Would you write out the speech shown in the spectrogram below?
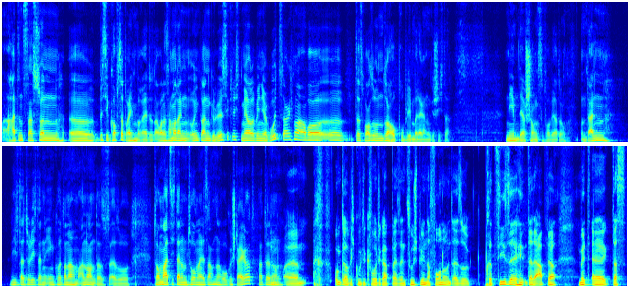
hat uns das schon äh, ein bisschen Kopfzerbrechen bereitet. Aber das haben wir dann irgendwann gelöst gekriegt, mehr oder weniger gut, sage ich mal. Aber äh, das war so unser Hauptproblem bei der ganzen Geschichte. Neben der Chancenverwertung. Und dann lief natürlich dann ein Konter nach dem anderen. Das also Tom hat sich dann im Tor meines Erachtens nach auch gesteigert. Hat dann ja, ähm, unglaublich gute Quote gehabt bei seinen Zuspielen nach vorne und also präzise hinter der Abwehr mit äh, das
